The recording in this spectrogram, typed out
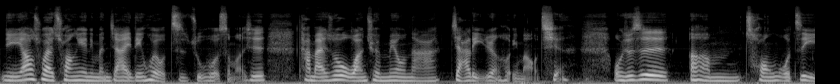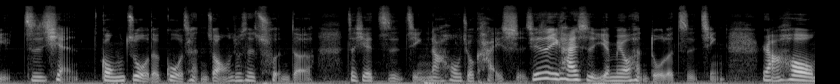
你要出来创业，你们家一定会有资助或什么？其实坦白说，我完全没有拿家里任何一毛钱，我就是嗯，从我自己之前工作的过程中，就是存的这些资金，然后就开始。其实一开始也没有很多的资金，然后。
